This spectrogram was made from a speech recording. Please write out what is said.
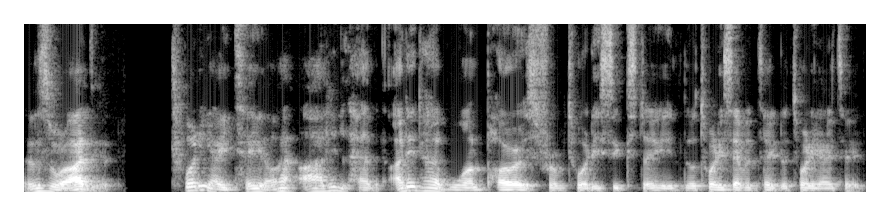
This is what I did. 2018, I, I didn't have I didn't have one post from 2016 or 2017 to 2018.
